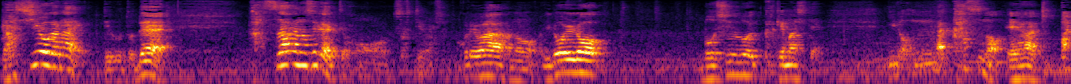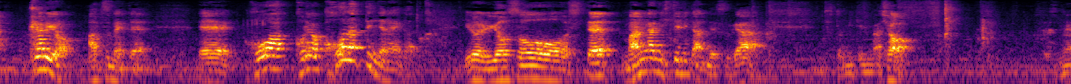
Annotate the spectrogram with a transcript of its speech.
出しようがないっていうことでカスアガの世界っていう本を作ってみました。これはあのいろいろ募集をかけましていろんなカスの絵はがきばっかりを集めて、えー、こうはこれはこうなってんじゃないかとかいろいろ予想をして漫画にしてみたんですがちょっと見てみましょう。そうですね。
